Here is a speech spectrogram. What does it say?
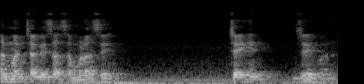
હનુમાન ચાલીસા સંભળાશે. જય હિન્દ, જય ભારત.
